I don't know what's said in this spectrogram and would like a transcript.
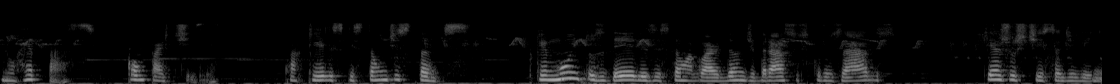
no repasse, compartilha com aqueles que estão distantes, porque muitos deles estão aguardando de braços cruzados que a justiça divina,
